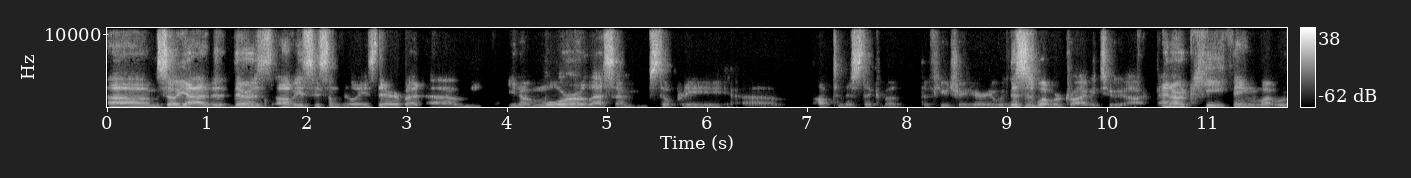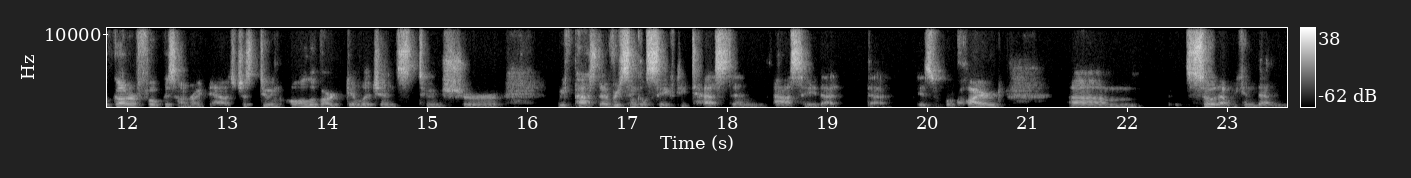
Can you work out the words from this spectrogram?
Um, so yeah, th- there's obviously some delays there, but um, you know, more or less, I'm still pretty uh, optimistic about the future here. This is what we're driving to, uh, and our key thing, what we've got our focus on right now, is just doing all of our diligence to ensure we've passed every single safety test and assay that that is required, um, so that we can then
